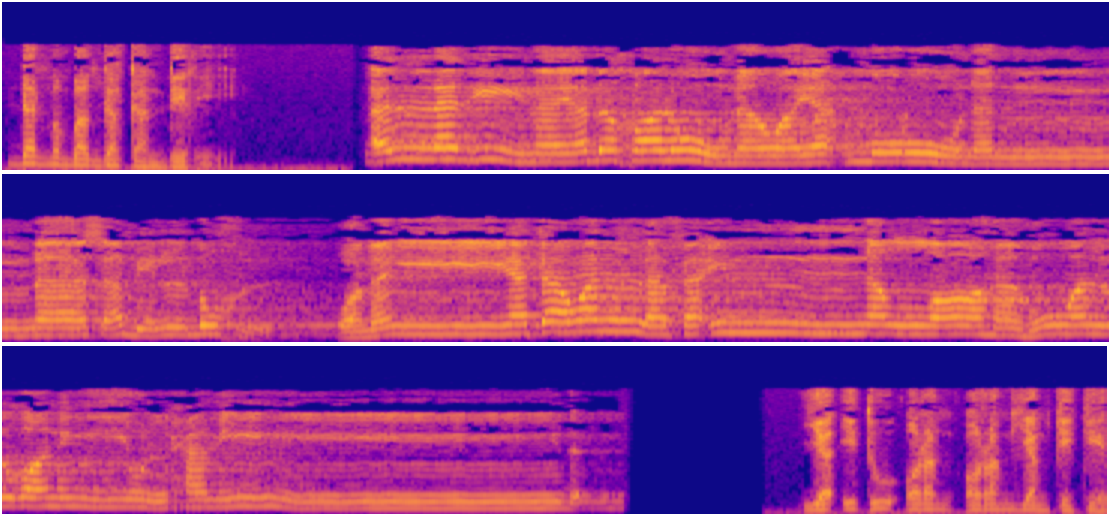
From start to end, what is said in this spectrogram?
dan membanggakan diri. الذين يبخلون ويأمرون الناس بالبخل ومن يتول فإن الله هو الغني الحميد yaitu orang-orang yang kikir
